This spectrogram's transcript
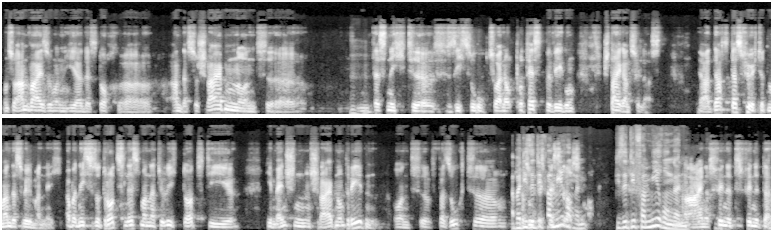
und zu Anweisungen hier, das doch äh, anders zu schreiben und äh, mhm. das nicht äh, sich so zu einer Protestbewegung steigern zu lassen. Ja, das, das fürchtet man, das will man nicht. Aber nichtsdestotrotz lässt man natürlich dort die, die Menschen schreiben und reden und äh, versucht. Äh, Aber versucht diese Diffamierungen, diese Diffamierungen. Nein, das findet, findet da,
